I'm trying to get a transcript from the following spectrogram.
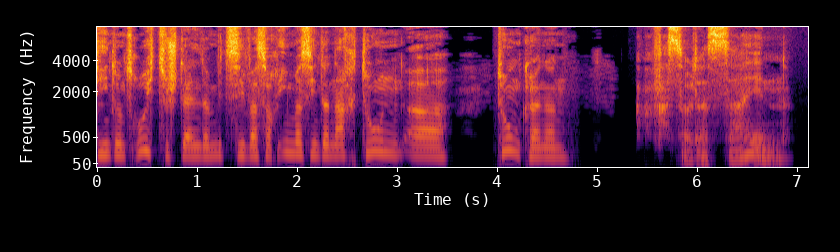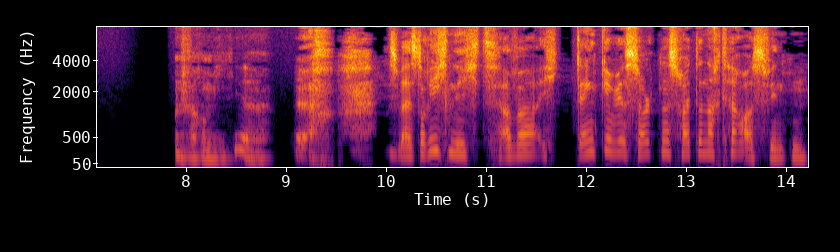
dient, uns ruhig zu stellen, damit sie, was auch immer sie in der Nacht tun, äh, tun können. Aber was soll das sein? Und warum hier? Ja, das weiß doch ich nicht, aber ich denke, wir sollten es heute Nacht herausfinden.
